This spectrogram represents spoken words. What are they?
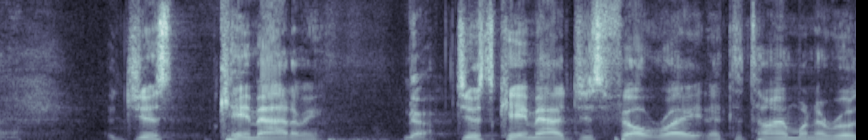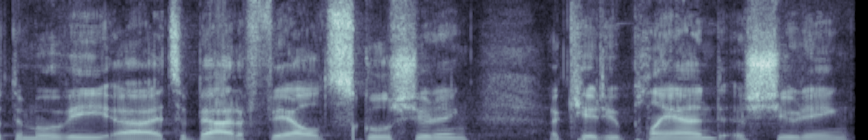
know, It just came out of me. Yeah. Just came out, just felt right at the time when I wrote the movie. Uh, it's about a failed school shooting, a kid who planned a shooting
